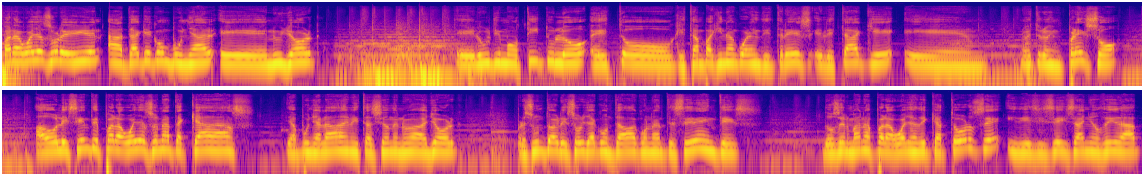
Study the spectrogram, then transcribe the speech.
Paraguayos sobreviven a ataque con puñal en New York. El último título, esto que está en página 43, el destaque, en nuestro impreso. Adolescentes paraguayas son atacadas y apuñaladas en la estación de Nueva York. Presunto agresor ya contaba con antecedentes. Dos hermanas paraguayas de 14 y 16 años de edad,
